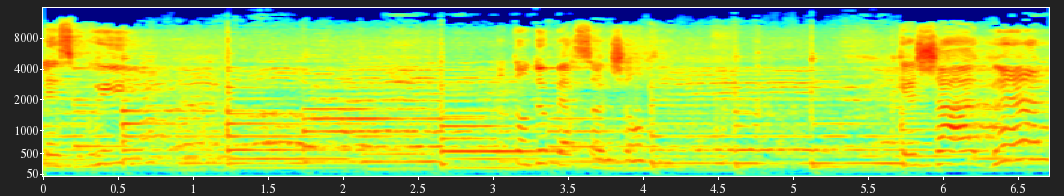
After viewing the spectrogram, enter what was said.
L'esprit. J'entends deux personnes chanter. Que chagrin.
